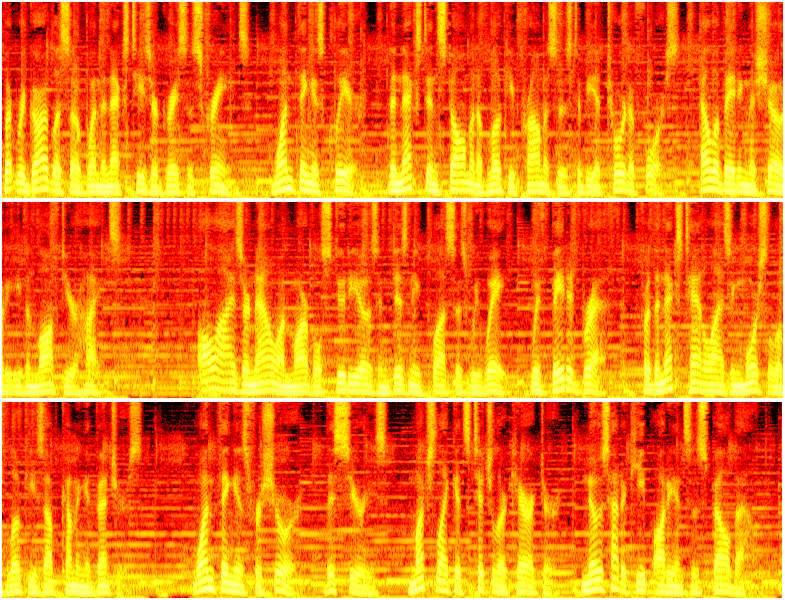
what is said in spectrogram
But regardless of when the next teaser graces screens, one thing is clear the next installment of Loki promises to be a tour de force, elevating the show to even loftier heights. All eyes are now on Marvel Studios and Disney Plus as we wait, with bated breath, for the next tantalizing morsel of Loki's upcoming adventures. One thing is for sure, this series, much like its titular character, knows how to keep audiences spellbound.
